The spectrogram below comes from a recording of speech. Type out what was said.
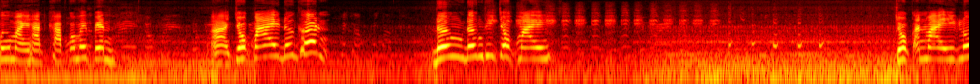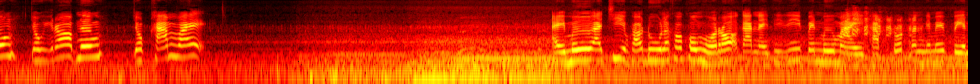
มือใหม่หัดขับก็ไม่เป็น อ่าจกใหม่ดึงขึ้น ดึงดึงที่จกใหม่จกอันใหม่อีกลุง จกอีกรอบหนึ่งจกค้ำไว้ ไอ้มืออาชีพเขาดูแล้วเขาคงหัวเราะกันไอ้ทีนี้เป็นมือใหม่ขับรถมันก็ไม่เป็น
